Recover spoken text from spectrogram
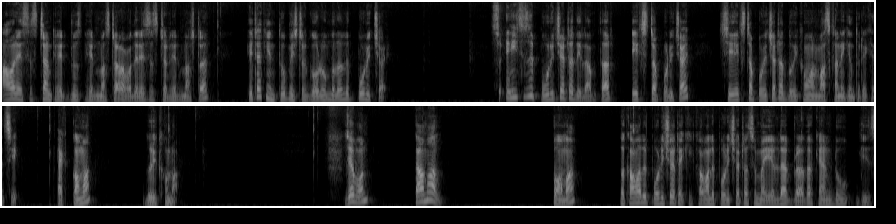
our assistant head headmaster আমাদের অ্যাসিস্ট্যান্ট হেডমাস্টার এটা কিন্তু মিস্টার গৌরঙ্গলালের পরিচয়। সো এই যে পরিচয়টা দিলাম, তার এক্সট্রা পরিচয়, সেই এক্সট্রা পরিচয়টা দুই কমার মাঝখানে কিন্তু রেখেছি। এক কমা, দুই কমা। যেমন, কামাল, কমা তো কামালের পরিচয়টা কি? কামালের পরিচয়টা হচ্ছে my elder brother can do this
